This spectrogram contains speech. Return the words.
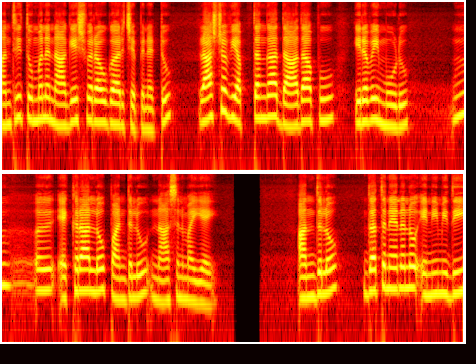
మంత్రి తుమ్మల నాగేశ్వరరావు గారు చెప్పినట్టు రాష్ట్ర వ్యాప్తంగా దాదాపు ఇరవై మూడు ఎకరాల్లో పంటలు నాశనమయ్యాయి. అందులో గత నెలలో ఎనిమిది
